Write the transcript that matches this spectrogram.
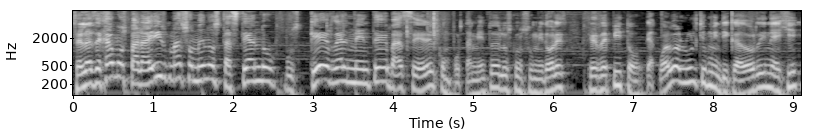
Se las dejamos para ir más o menos tasteando pues, qué realmente va a ser el comportamiento de los consumidores, que repito, de acuerdo al último indicador de INEGI,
